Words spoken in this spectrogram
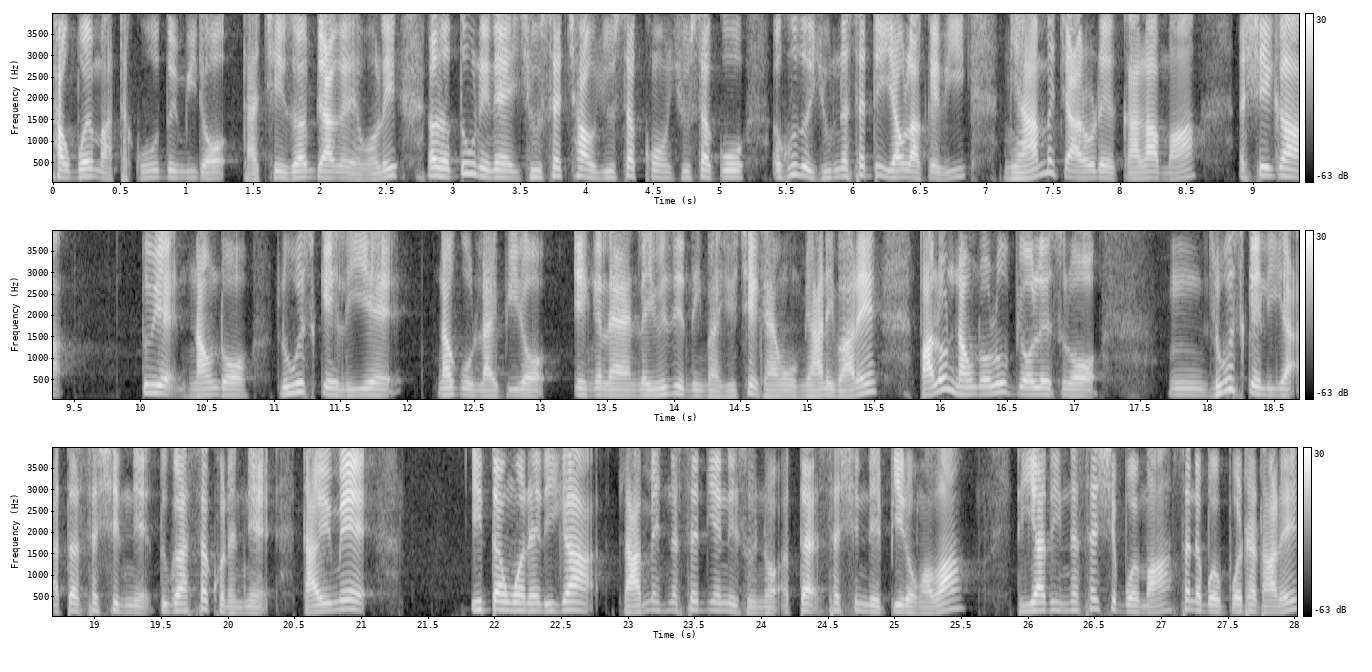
6ပွဲမှာတကူသွင်းပြီးတော့ဒါခြေစွမ်းပြခဲ့တယ်ဗောလေအဲ့တော့သူ့အနေနဲ့ U16 U19 U19 အခုဆို U21 ရောက်လာခဲ့ပြီးများမကြတော့တဲ့ကာလမှာအရှိကသူ့ရဲ့နောင်တော် Lewis Kelly ရဲ့နောက်ကိုလိုက်ပြီးတော့အင်္ဂလန်လက်ရွေးစင်တီမှာရွေးချယ်ခံမှုများနေပါတယ်။ဘာလို့နောင်တော်လို့ပြောလဲဆိုတော့อืม Lewis Kelly ကအသက်18နှစ်သူက18နှစ်ဒါပေမဲ့ Ethan Wanedy ကလာမယ့်21ရက်နေ့ဆိုရင်တော့အသက်18နှစ်ပြည့်တော့မှာပါ။ ဒီရာသီ28ပွဲမှာ12ပွဲပွဲထပ်ထားတယ်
